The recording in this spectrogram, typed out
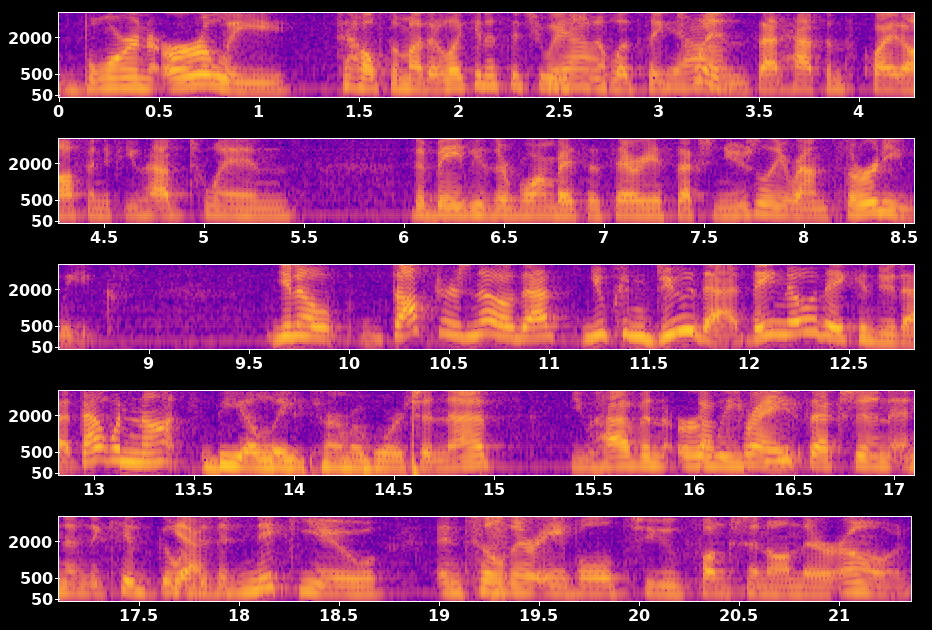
born early to help the mother. Like in a situation Yeah, of let's say yeah. twins that happens quite often. If you have twins the babies are born by cesarean section usually around 30 weeks. You know doctors know that's you can do that. They know they can do that. That would not be a late term abortion. That's you have an early right. c-section and then the kids go Yes. into the nicu until they're able to function on their own.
